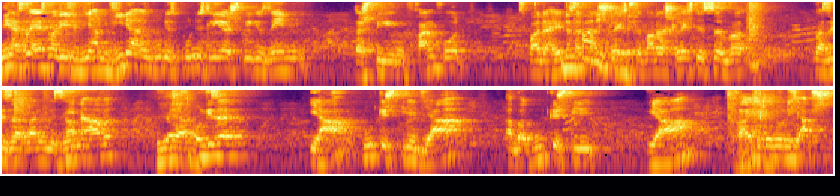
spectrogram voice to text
Erstmal, erstmal die, wir haben wieder ein gutes Bundesligaspiel gesehen. Das Spiel gegen Frankfurt. Zweite Halbzeit Das war schlecht, war das Schlechteste, wa- was ich seit langem gesehen habe. Und wie gesagt, ja, gut gespielt, ja. Aber gut gespielt, ja. Reicht, wenn du nicht absch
